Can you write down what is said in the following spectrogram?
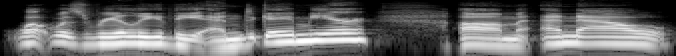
what was really the end game here? Um, and now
